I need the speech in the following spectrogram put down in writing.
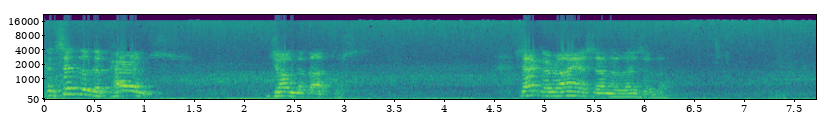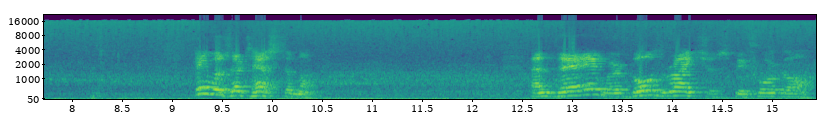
Consider the parents, John the Baptist. Zacharias and Elizabeth. He was their testimony. And they were both righteous before God,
